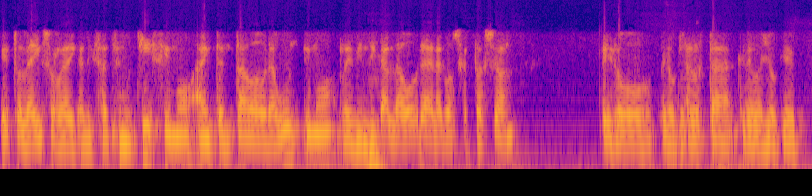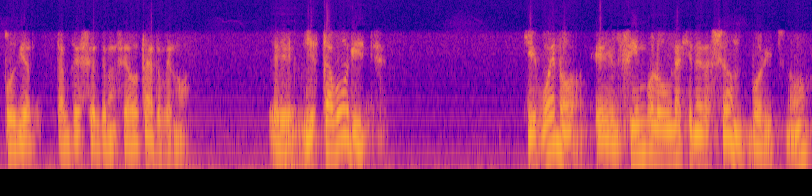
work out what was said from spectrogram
Esto la hizo radicalizarse muchísimo, ha intentado ahora último reivindicar mm. la obra de la concertación, pero, pero claro está, creo yo que podría tal vez ser demasiado tarde, ¿no? Eh, y está Boric, que es bueno, es el símbolo de una generación, Boric, ¿no?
